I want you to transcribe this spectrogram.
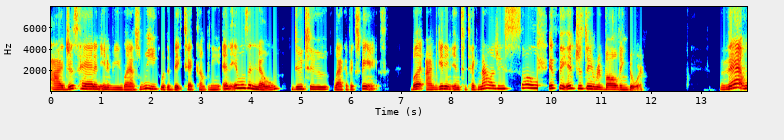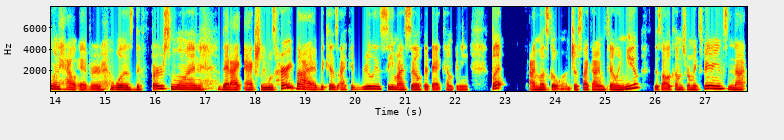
I just had an interview last week with a big tech company, and it was a no due to lack of experience. But I'm getting into technology, so it's the interesting revolving door. That one, however, was the first one that I actually was hurt by because I could really see myself at that company. But I must go on. Just like I'm telling you, this all comes from experience, not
